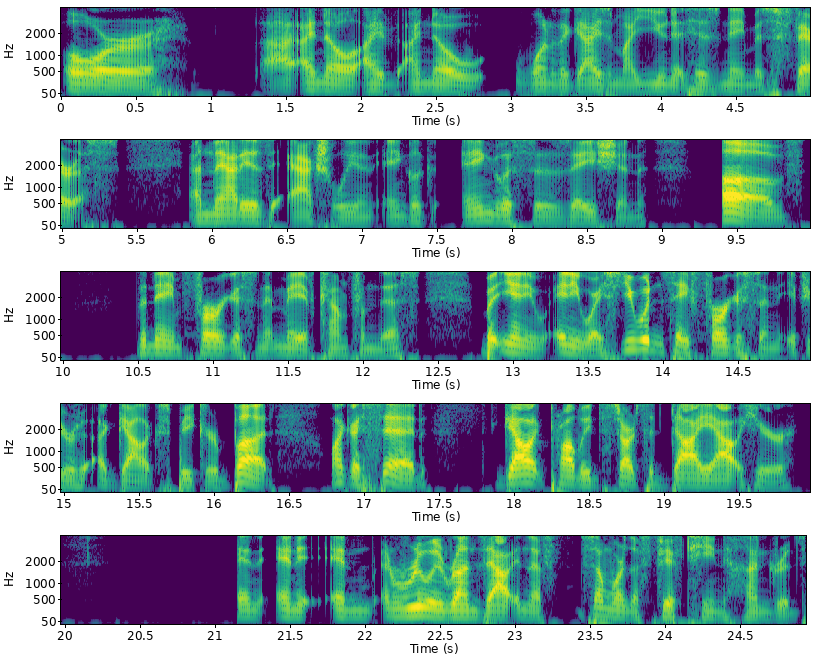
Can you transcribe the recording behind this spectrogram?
or I, I know I, I know one of the guys in my unit, his name is Ferris. And that is actually an Angli- anglicization of the name Fergus, and it may have come from this. But anyway, anyway, so you wouldn't say Ferguson if you're a Gaelic speaker. But like I said, Gaelic probably starts to die out here and and it and, and really runs out in the somewhere in the 1500s.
